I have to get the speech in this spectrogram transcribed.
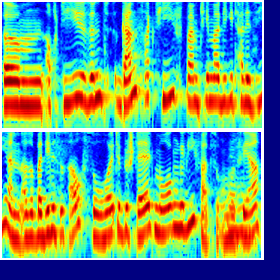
ähm, auch die sind ganz aktiv beim Thema Digitalisieren. Also bei denen ist es auch so, heute bestellt, morgen geliefert so ungefähr. Mhm.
